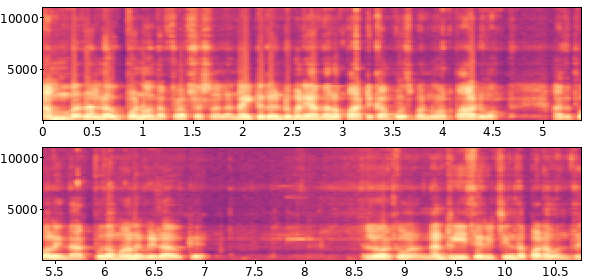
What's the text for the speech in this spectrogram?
நம்ம தான் லவ் பண்ணுவோம் அந்த ப்ரொஃபஷனலாக நைட்டு ரெண்டு மணியாக இருந்தாலும் பாட்டு கம்போஸ் பண்ணுவோம் பாடுவோம். அதுபோல் இந்த அற்புதமான விழாவுக்கு எல்லோருக்கும் நன்றியை தெரிவித்து இந்த படம் வந்து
